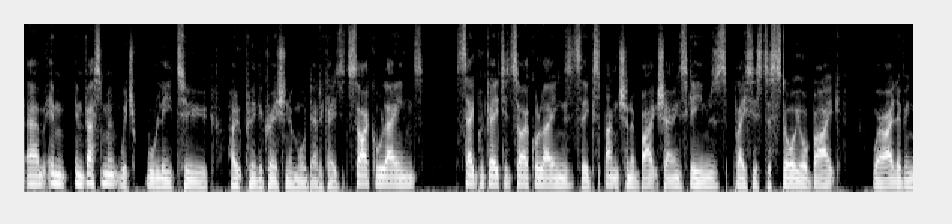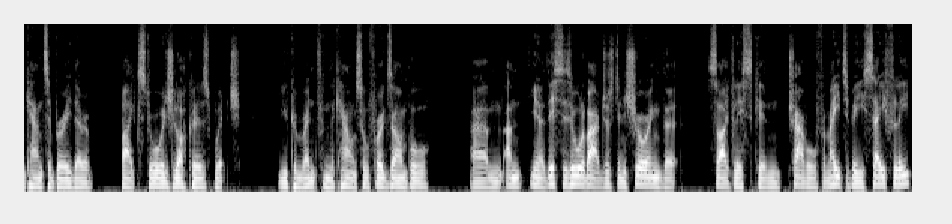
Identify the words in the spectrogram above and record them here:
um, in, investment, which will lead to hopefully the creation of more dedicated cycle lanes, segregated cycle lanes, the expansion of bike sharing schemes, places to store your bike. Where I live in Canterbury, there are bike storage lockers which you can rent from the council, for example. Um, and you know, this is all about just ensuring that cyclists can travel from A to B safely,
